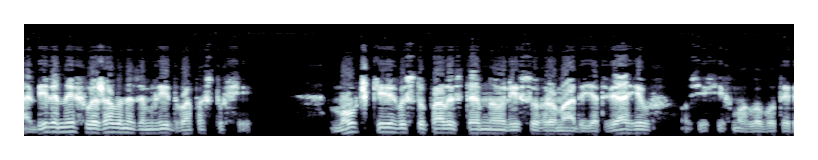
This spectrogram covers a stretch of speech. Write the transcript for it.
а біля них лежали на землі два пастухи. Мовчки виступали з темного лісу громади ятвягів, усіх їх могло бути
